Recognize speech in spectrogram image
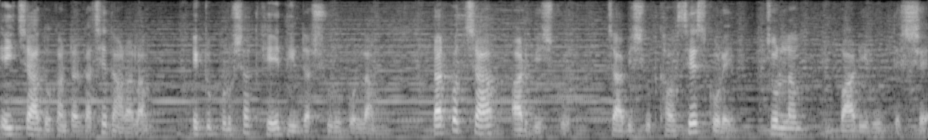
এই চা দোকানটার কাছে দাঁড়ালাম। একটু প্রসাদ খেয়ে দিনটা শুরু করলাম। তারপর চা আর বিস্কুট। চা বিস্কুট খাওয়া শেষ করে চললাম বাড়ির উদ্দেশ্যে।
